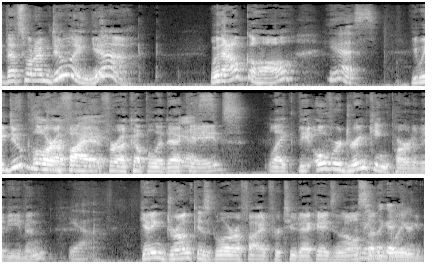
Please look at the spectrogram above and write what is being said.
That's what I'm doing. Yeah. With alcohol, Yes. we do glorify, Glorify it it. for a couple of decades. Like the over drinking part of it, even Yeah. Getting drunk is glorified for two decades, and all I of a sudden look at your drunk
